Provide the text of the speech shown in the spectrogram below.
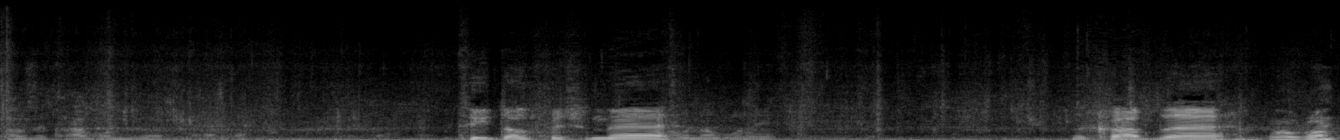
That was a tab one, though. Two dogfish in there. Oh, no one here. The crab there. Hold one.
